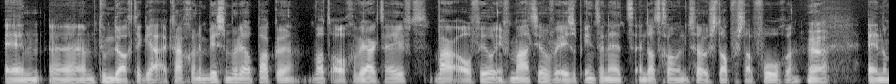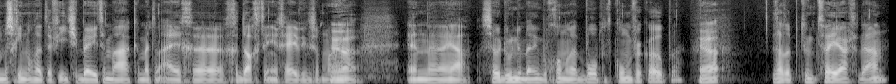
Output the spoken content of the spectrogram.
En ehm, toen dacht ik, ja, ik ga gewoon een businessmodel pakken wat al gewerkt heeft. Waar al veel informatie over is op internet. En dat gewoon zo stap voor stap volgen. ja, En dan misschien nog net even ietsje beter maken met een eigen gedachte-ingeving, zeg maar. ja, En eh, ja, zodoende ben ik begonnen met bol.com verkopen. ja. Dat heb ik toen twee jaar gedaan.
